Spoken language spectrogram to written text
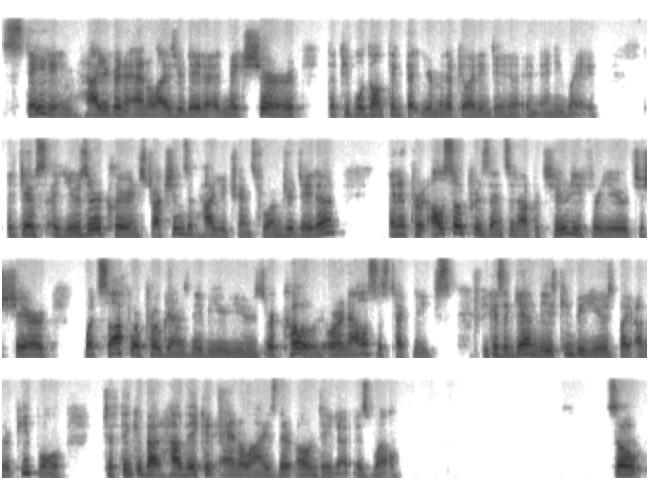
stating how you're going to analyze your data, it makes sure that people don't think that you're manipulating data in any way. It gives a user clear instructions of how you transformed your data. And it also presents an opportunity for you to share what software programs maybe you used, or code, or analysis techniques. Because again, these can be used by other people to think about how they could analyze their own data as well. So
